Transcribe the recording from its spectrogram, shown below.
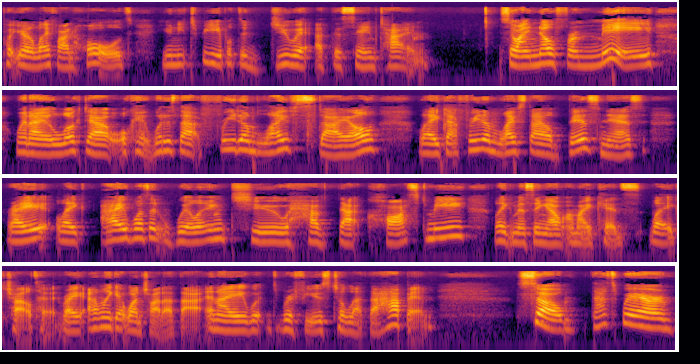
put your life on hold you need to be able to do it at the same time so i know for me when i looked at okay what is that freedom lifestyle like that freedom lifestyle business right? Like I wasn't willing to have that cost me like missing out on my kids like childhood, right? I only get one shot at that and I would refuse to let that happen. So, that's where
